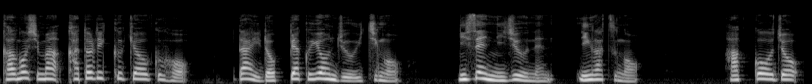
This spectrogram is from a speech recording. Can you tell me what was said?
鹿児島カトリック教区法第641号2020年2月号発行所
